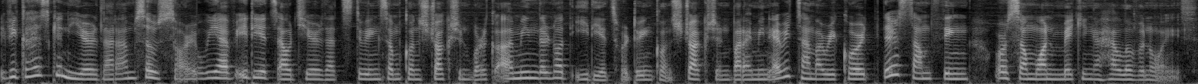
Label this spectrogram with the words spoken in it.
If you guys can hear that, I'm so sorry. We have idiots out here that's doing some construction work. I mean, they're not idiots for doing construction, but I mean, every time I record, there's something or someone making a hell of a noise.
